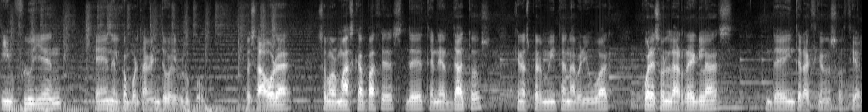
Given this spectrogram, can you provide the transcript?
influyen en el comportamiento del grupo. Pues ahora somos más capaces de tener datos que nos permitan averiguar cuáles son las reglas de interacción social.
